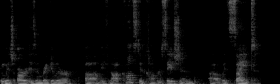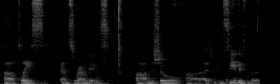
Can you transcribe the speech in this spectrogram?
in which art is in regular, um, if not constant, conversation with site, place, and surroundings. On the show, uh, as you can see, these are the,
